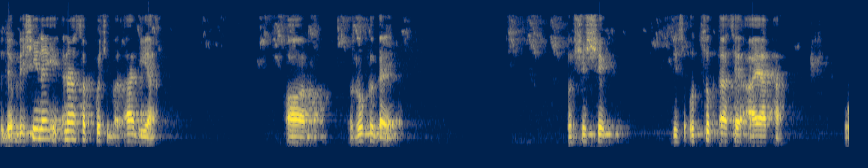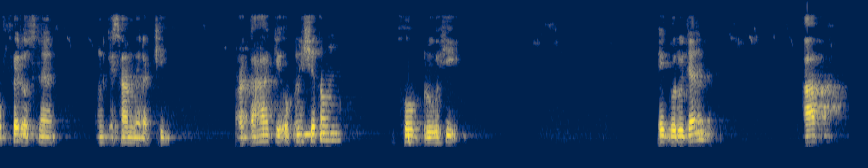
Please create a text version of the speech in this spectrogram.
तो जब ऋषि ने इतना सब कुछ बता दिया और रुक गए तो शिष्य जिस उत्सुकता से आया था, वो फिर उसने उनके सामने रखी और कहा कि उपनिषदम भो ब्रूही हे गुरुजन, आप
